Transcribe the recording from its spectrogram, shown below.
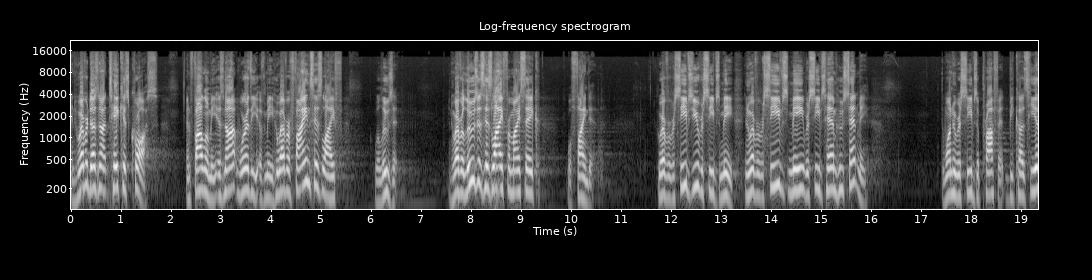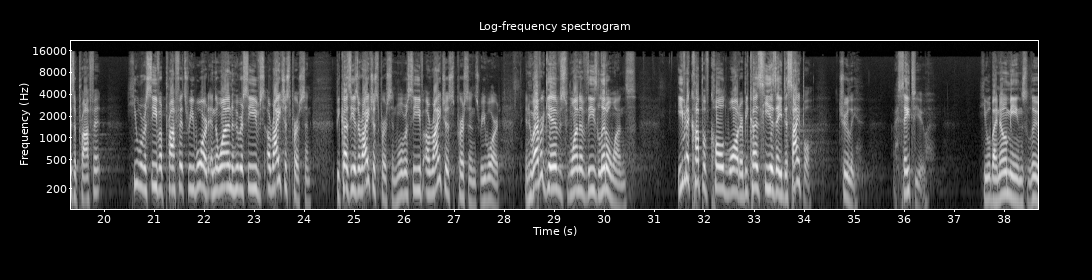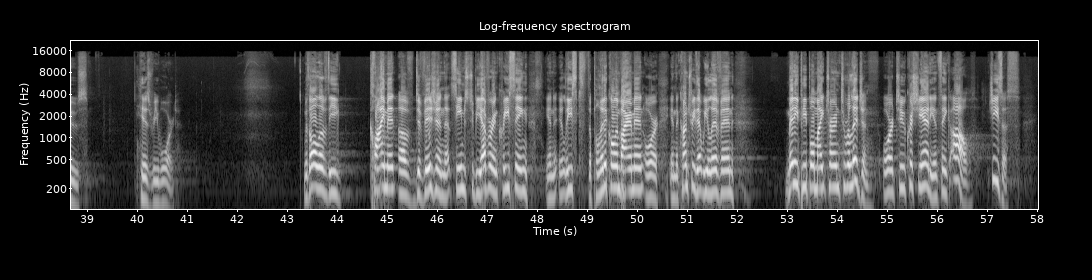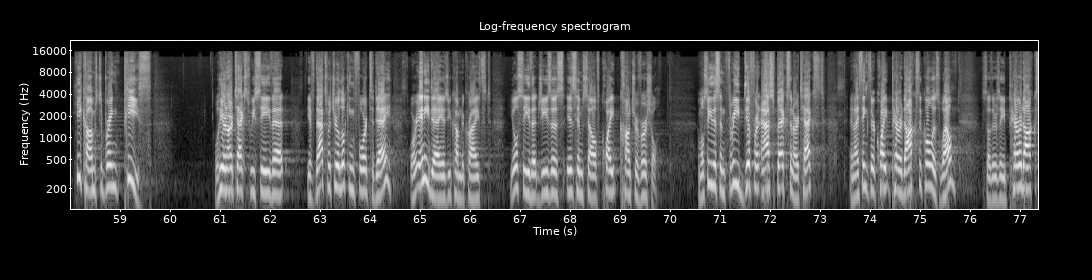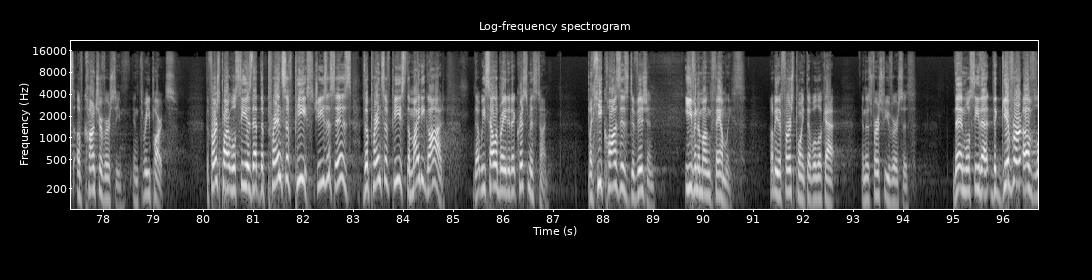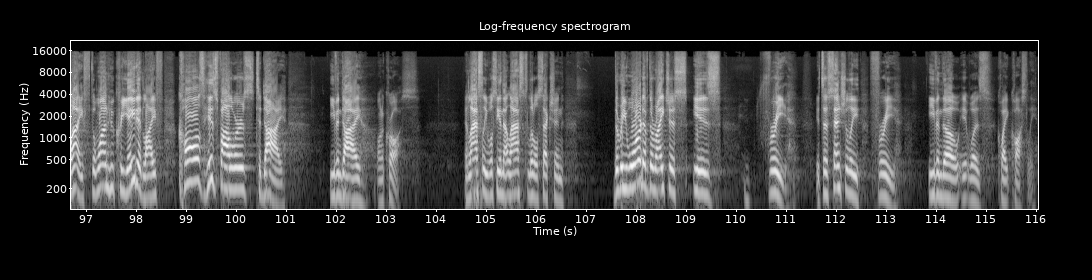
And whoever does not take his cross and follow me is not worthy of me. Whoever finds his life will lose it. And whoever loses his life for my sake will find it. Whoever receives you receives me, and whoever receives me receives him who sent me. The one who receives a prophet because he is a prophet, he will receive a prophet's reward. And the one who receives a righteous person because he is a righteous person will receive a righteous person's reward. And whoever gives one of these little ones, even a cup of cold water, because he is a disciple, truly, I say to you, he will by no means lose his reward. With all of the climate of division that seems to be ever increasing in at least the political environment or in the country that we live in, many people might turn to religion or to Christianity and think, oh, Jesus, he comes to bring peace. Well, here in our text, we see that if that's what you're looking for today, or any day as you come to Christ, you'll see that Jesus is himself quite controversial. And we'll see this in three different aspects in our text, and I think they're quite paradoxical as well. So there's a paradox of controversy in three parts. The first part we'll see is that the Prince of Peace, Jesus is the Prince of Peace, the mighty God that we celebrated at Christmas time. But he causes division, even among families. That'll be the first point that we'll look at in those first few verses. Then we'll see that the giver of life, the one who created life, calls his followers to die, even die on a cross. And lastly, we'll see in that last little section the reward of the righteous is free. It's essentially free, even though it was quite costly.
